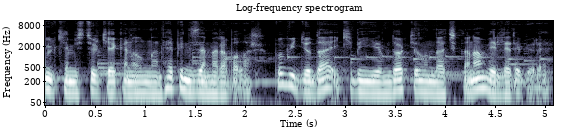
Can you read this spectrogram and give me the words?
Ülkemiz Türkiye kanalından hepinize merhabalar. Bu videoda 2024 yılında açıklanan verilere göre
